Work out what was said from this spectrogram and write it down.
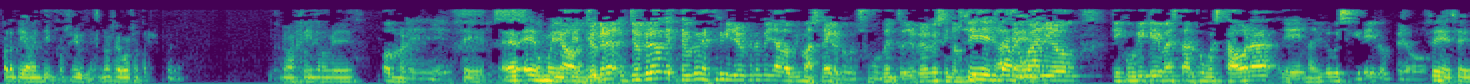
Prácticamente imposible. No sé vosotros. Pero... Me imagino que. Hombre, Sí, es, es muy difícil. Yo creo, yo creo que tengo que decir que yo creo que ya lo vi más negro en su momento. Yo creo que si nos Sí, dicen hace un año que Kubica iba a estar como está ahora, eh, nadie lo hubiese creído, pero Sí, sí.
